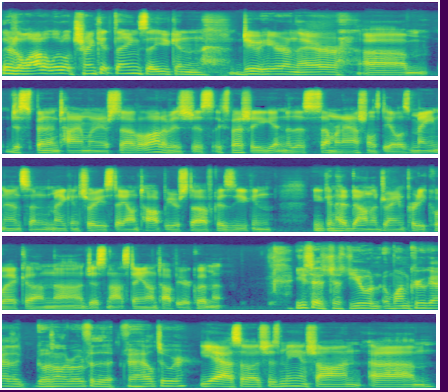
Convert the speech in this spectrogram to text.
there's a lot of little trinket things that you can do here and there um, just spending time on your stuff. A lot of it's just especially you get into this summer nationals deal is maintenance and making sure you stay on top of your stuff because you can you can head down the drain pretty quick on uh, just not staying on top of your equipment. You said it's just you and one crew guy that goes on the road for the for Hell Tour. Yeah, so it's just me and Sean, um,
